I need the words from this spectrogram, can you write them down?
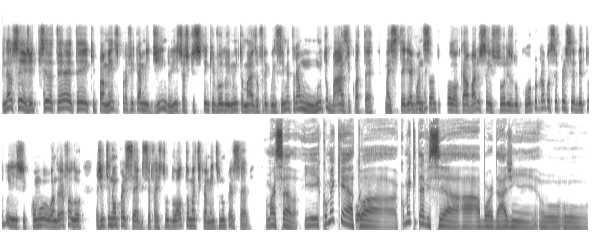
Não, sim, a gente precisa até ter equipamentos para ficar medindo isso. Acho que isso tem que evoluir muito mais. O frequencímetro é um muito básico até, mas teria uhum. condição de colocar vários sensores no corpo para você perceber tudo isso. E como o André falou, a gente não percebe, você faz tudo automaticamente e não percebe. Ô Marcelo, e como é que é a Oi. tua. Como é que deve ser a, a abordagem? O,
